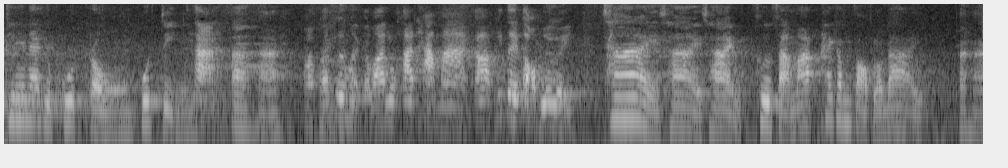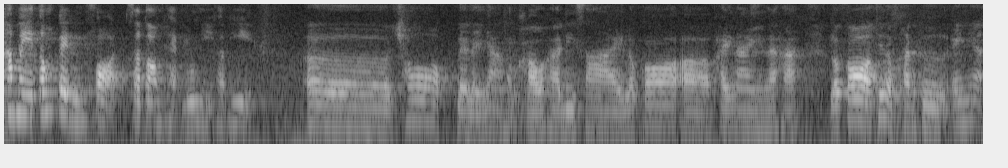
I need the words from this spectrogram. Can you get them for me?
ที่แน่ๆคือพูดตรงพูดจริงค่ะ อ่าฮะก็คือเหมือนกับว่าลูกค้าถามมาก็พี่เตยตอบเลย ใช่ใช่ใช่คือสามารถให้คำตอบเราได้อ่าฮะ ทำไมต้องเป็น Ford Storm t a g รุ่นนี้คะพี่ เออชอบหลาย ๆ อย่างของเขาค่ะดีไซน์แล้วก็เอ่อภายในนะคะ แล้วก็ที่สำคัญคือไอเนี่ย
